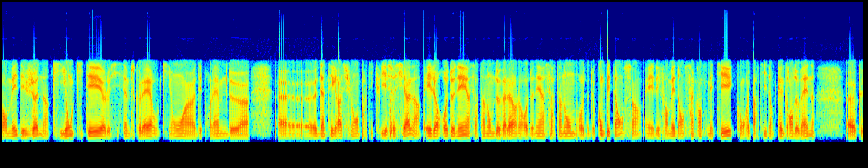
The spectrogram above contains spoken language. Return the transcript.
former des jeunes qui ont quitté le système scolaire ou qui ont euh, des problèmes de euh, d'intégration en particulier sociale et leur redonner un certain nombre de valeurs, leur redonner un certain nombre de compétences et les former dans 50 métiers qu'on répartit dans quels grands domaines euh, que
